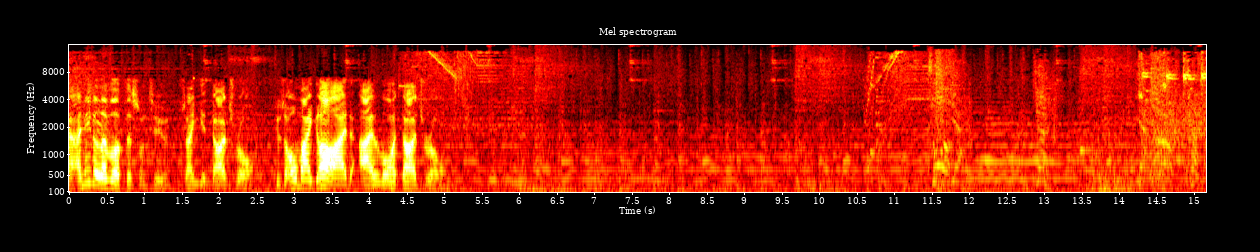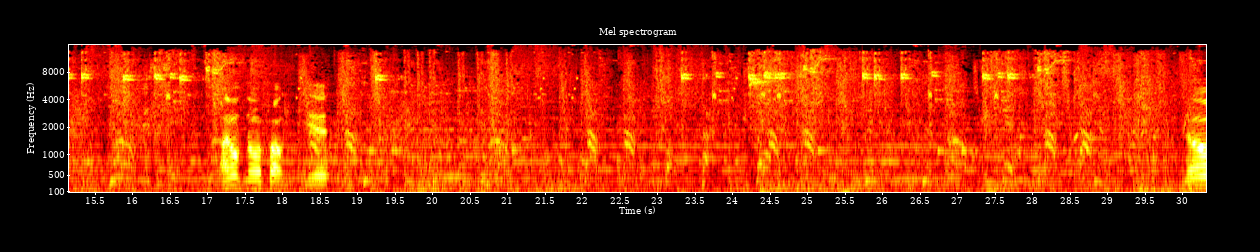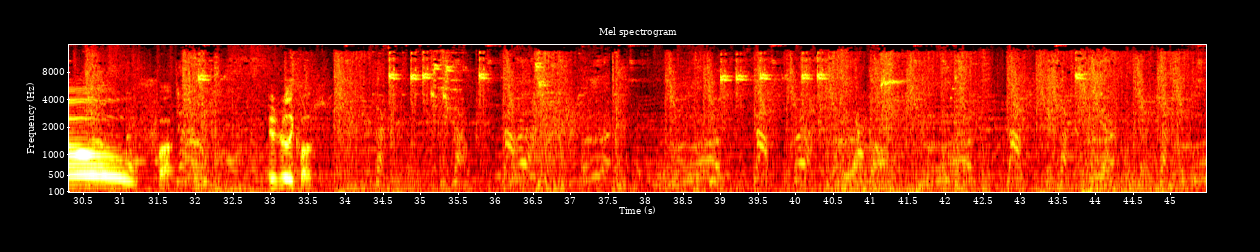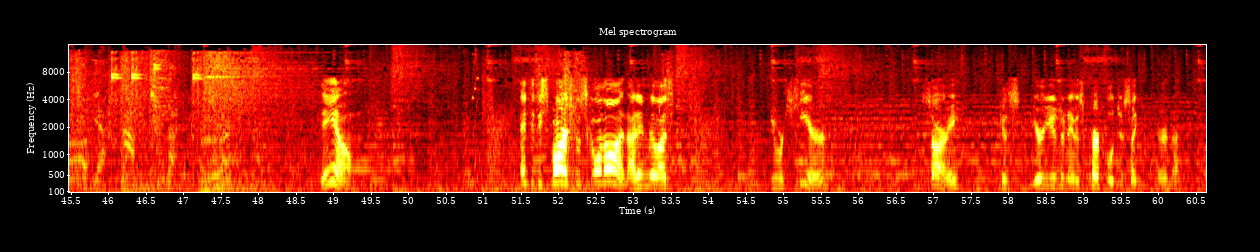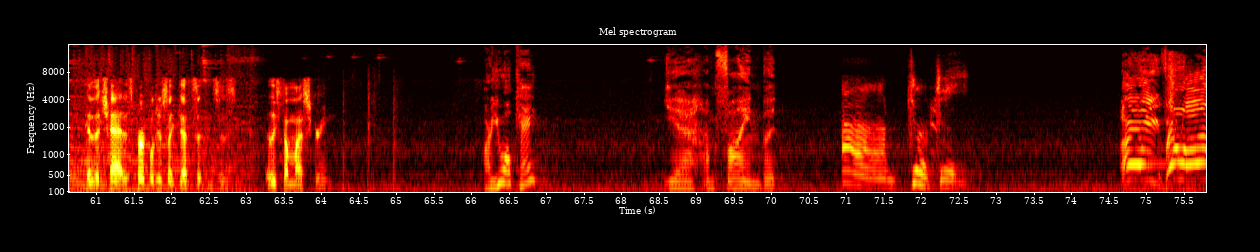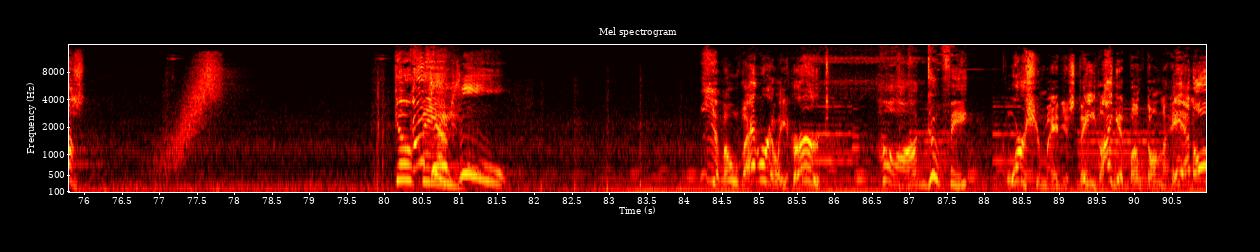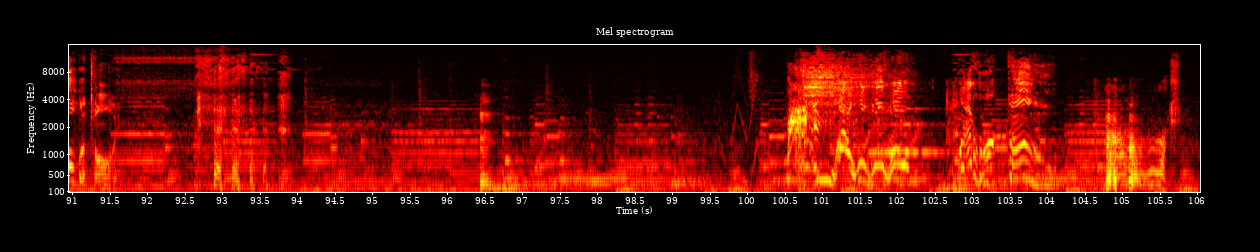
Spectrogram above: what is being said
Yeah, I need to level up this one too, so I can get dodge roll. Because oh my god, I want dodge roll. I don't know if I'll get... It was really close. Damn! Entity Sparks, what's going on? I didn't realize you were here. Sorry, because your username is purple, just like, or not, in the chat, it's purple just like death sentences. At least on my screen. Are you okay? Yeah, I'm fine, but Oh, Goofy. Hey, fellas! Goofy! Goofy! You know, that really hurt. Aw, Goofy. Of course, your majesty, I get bumped on the head all the time. Hmm. Oh, wow, whoa, whoa, whoa! That hurt too! Oh,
